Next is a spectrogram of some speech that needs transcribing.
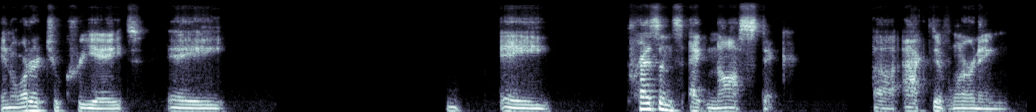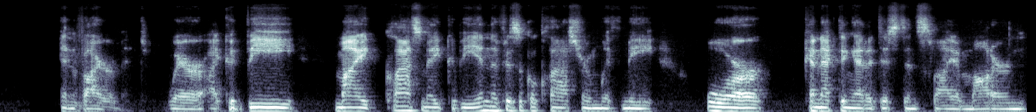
in order to create a a presence agnostic uh, active learning environment where I could be my classmate could be in the physical classroom with me or connecting at a distance via modern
